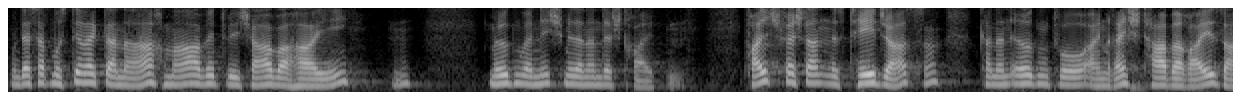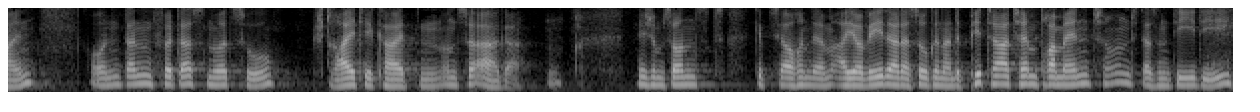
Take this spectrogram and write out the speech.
und deshalb muss direkt danach, Mavid Vishavahai, mögen wir nicht miteinander streiten. Falsch verstandenes Tejas kann dann irgendwo ein Rechthaberei sein und dann führt das nur zu Streitigkeiten und zu Ärger. Nicht umsonst gibt es ja auch in dem Ayurveda das sogenannte Pitta-Temperament und das sind die, die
